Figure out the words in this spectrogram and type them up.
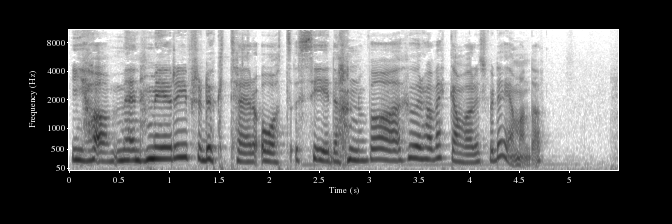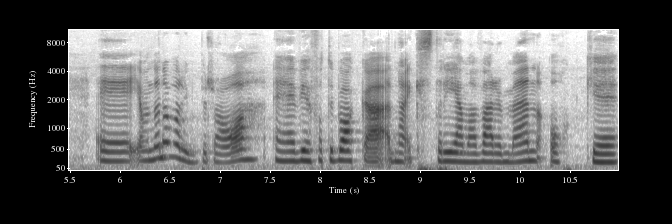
ja, men mejeriprodukter åt sidan. Vad, hur har veckan varit för dig, Amanda? Eh, ja men den har varit bra. Eh, vi har fått tillbaka den här extrema värmen och eh,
